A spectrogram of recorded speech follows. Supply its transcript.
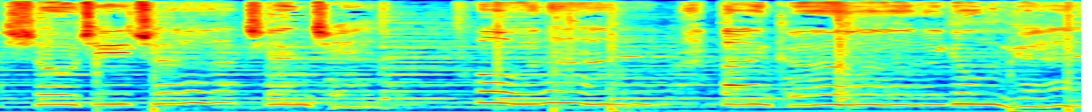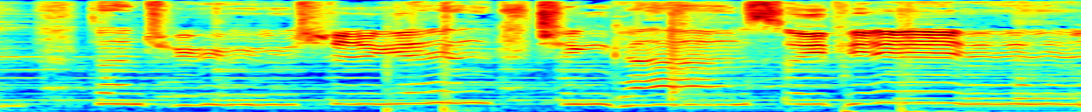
收集着渐渐破烂。半个永远，断句誓言，情感碎片。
